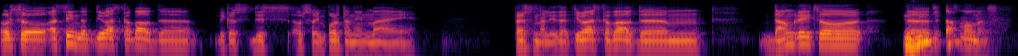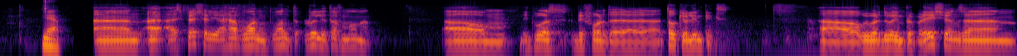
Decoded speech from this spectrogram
also, I think that you ask about the because this also important in my personally that you ask about the um, downgrades or the, Mhm. the tough moments. Yeah. and I, especially I have one one really tough moment. Um, it was before the Tokyo Olympics. Uh, we were doing preparations, and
